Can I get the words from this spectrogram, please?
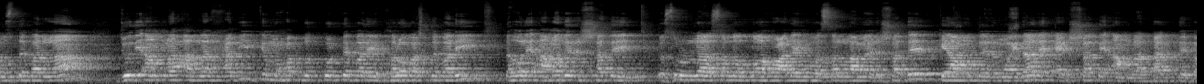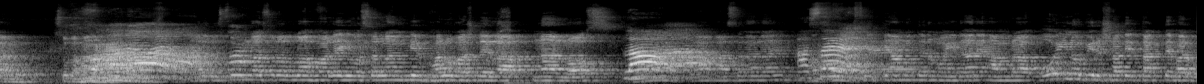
বুঝতে পারলাম যদি আমরা আল্লাহর হাবিবকে মহব্বত করতে পারি ভালোবাসতে পারি তাহলে আমাদের সাথে রাসূলুল্লাহ সাল্লাল্লাহু আলাইহি ওয়াসাল্লামের সাথে কিয়ামতের ময়দানে একসাথে আমরা থাকতে পারব। সুবহানাল্লাহ। আর রাসূলুল্লাহ ওয়াসাল্লামকে ভালোবাসলে লাভ না লস? লাভ। লাভ আছে না নাই? আছে। ময়দানে আমরা ওই নবীর সাথে থাকতে পারব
